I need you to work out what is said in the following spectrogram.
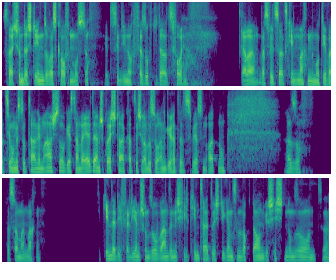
Es reicht schon, dass stehen sowas kaufen musste. Jetzt sind die noch versuchter als vorher. Aber was willst du als Kind machen? Motivation ist total im Arsch. So, gestern war Elternsprechtag, hat sich alles so angehört, als wäre es in Ordnung. Also, was soll man machen? Die Kinder, die verlieren schon so wahnsinnig viel Kindheit durch die ganzen Lockdown-Geschichten und so. Und äh,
